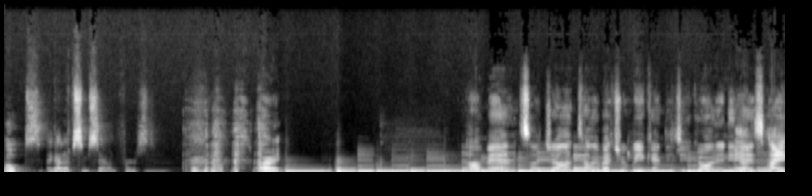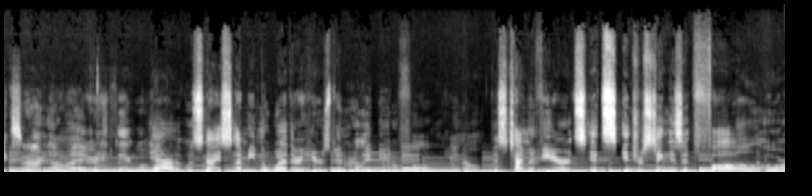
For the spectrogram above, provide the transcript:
Oops. I got to have some sound first. There we go. All right. Mm-hmm. Oh man! So John, tell me about your weekend. Did you go on any man. nice hikes around LA or anything? What, yeah, it was nice. I mean, the weather here's been really beautiful. You know, this time of year, it's it's interesting. Is it fall or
